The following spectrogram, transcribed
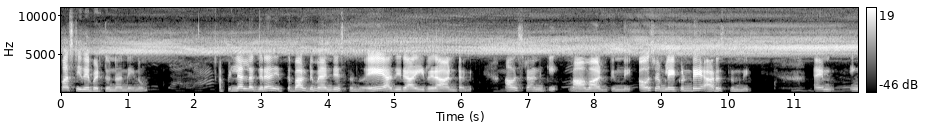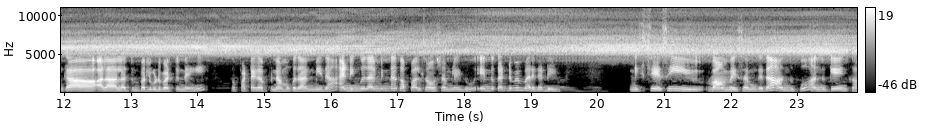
ఫస్ట్ ఇదే పెడుతున్నాను నేను. ఆ పిల్లల దగ్గర ఎంత బాగా డిమాండ్ చేస్తుందో ఏ అదిరా ఇదిరా అంటది. అవసరానికి మామ అంటుంది. అవసరం లేకుంటే అరుస్తుంది. అండ్ ఇంకా అలా అలా తుంపర్లు కూడా పడుతున్నాయి. సో పట్టగప్పినాము ఒక దాని మీద. అండ్ ఇంకో దాని మీద కప్పాల్సిన అవసరం లేదు. ఎందుకంటే మేము వరగడ్డి మిక్స్ చేసి వామ్ వేసాం కదా అందుకు అందుకే ఇంకా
